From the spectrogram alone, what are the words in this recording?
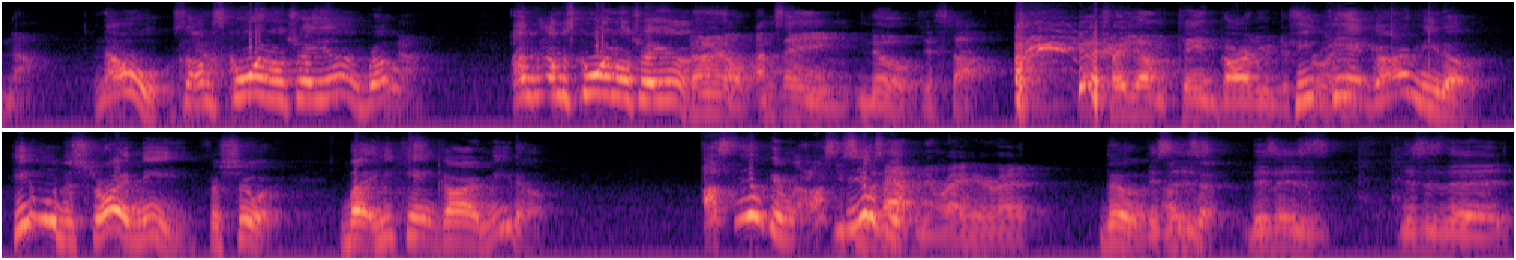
No, No, so I'm scoring on Trae Young, bro. no, I'm, I'm scoring on Trae Young. no, no, no. I'm saying no. Just stop. Trae Young can guard you and he destroy can't you. guard me though. He will destroy me for sure, but he can't guard me though. I still can. I still You see what's can, happening right here, right? dude. This I'm is t- this is this is the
